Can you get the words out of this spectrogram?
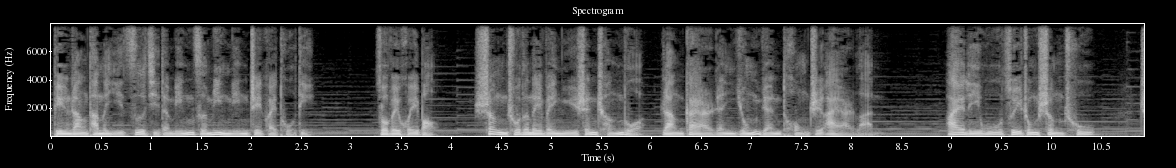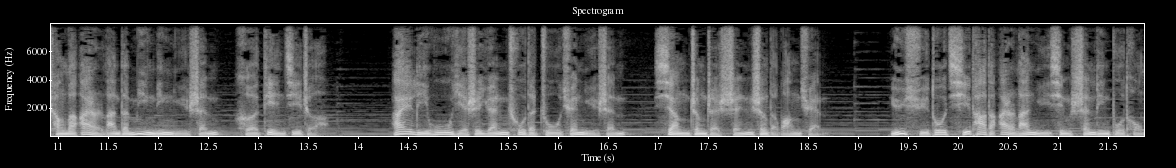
并让他们以自己的名字命名这块土地。作为回报，胜出的那位女神承诺让盖尔人永远统治爱尔兰。埃里乌最终胜出，成了爱尔兰的命名女神和奠基者。埃里乌也是原初的主权女神，象征着神圣的王权。与许多其他的爱尔兰女性神灵不同，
